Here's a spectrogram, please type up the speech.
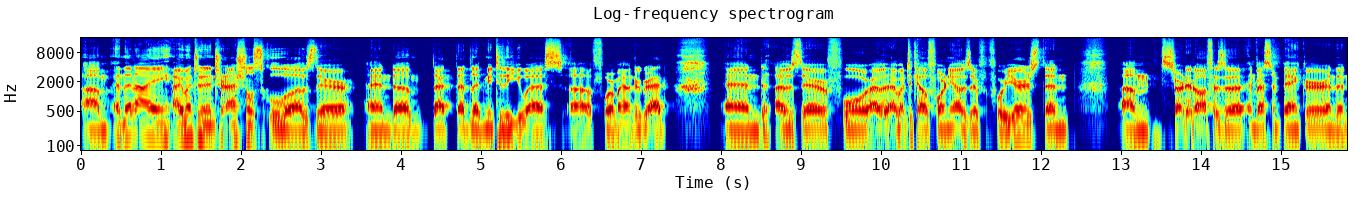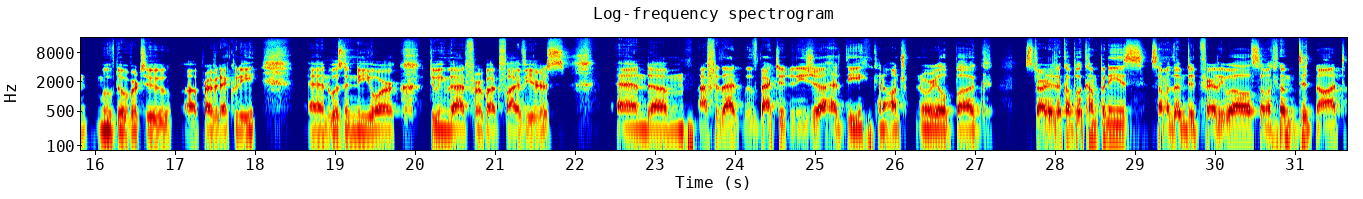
um, and then I I went to an international school while I was there, and um, that that led me to the U.S. Uh, for my undergrad. And I was there for I, I went to California. I was there for four years. Then um, started off as an investment banker and then moved over to uh, private equity and was in New York doing that for about five years. And um, after that, moved back to Indonesia, had the kind of entrepreneurial bug. Started a couple of companies. Some of them did fairly well, some of them did not.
